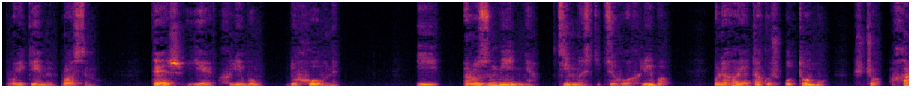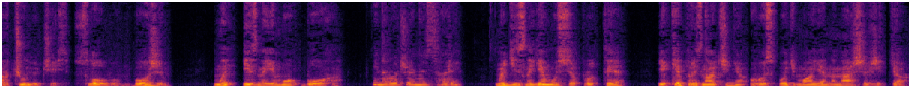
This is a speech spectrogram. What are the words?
про який ми просимо, теж є хлібом духовним. І розуміння цінності цього хліба полягає також у тому, що, харчуючись Словом Божим, ми пізнаємо Бога. І народжуємось згори. Ми дізнаємося про те, яке призначення Господь має на наше життя,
